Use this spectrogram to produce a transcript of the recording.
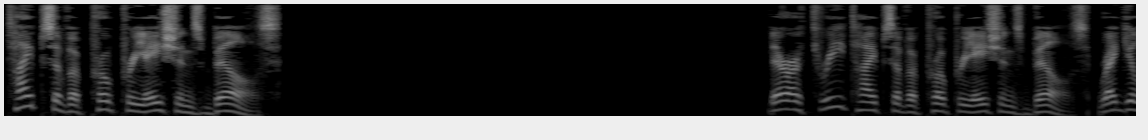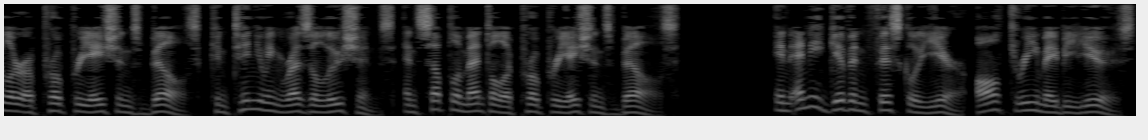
Types of appropriations bills There are three types of appropriations bills, regular appropriations bills, continuing resolutions, and supplemental appropriations bills. In any given fiscal year, all three may be used.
